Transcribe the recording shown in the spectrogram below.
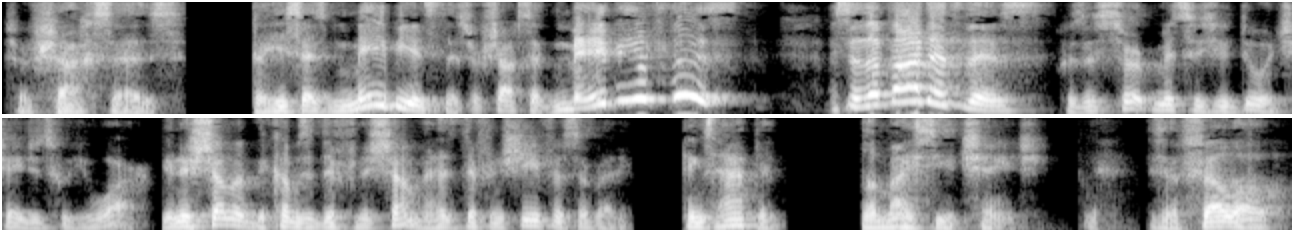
So Shach says, so he says, maybe it's this. Or Shach said, maybe it's this. I said, Avad, it's this. Because there's certain mitzvahs you do, it changes who you are. Your neshama becomes a different neshama. It has different shifas already. Things happen. Lamaisi, you change. There's a fellow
